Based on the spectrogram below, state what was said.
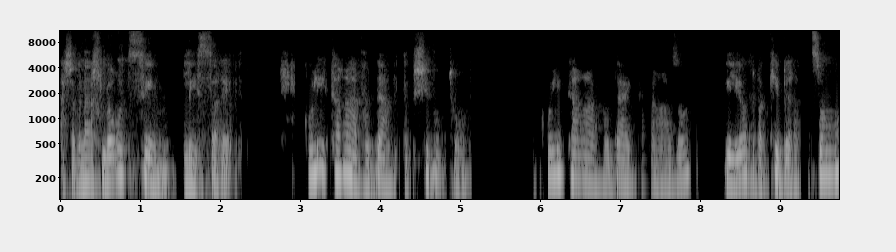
עכשיו, אנחנו לא רוצים להישרף. כל עיקר העבודה, ותקשיבו טוב, כל עיקר העבודה היקרה הזאת, היא להיות בקיא ברצון,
